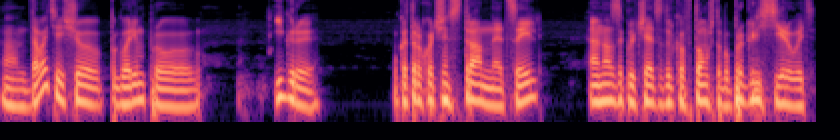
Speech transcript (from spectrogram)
А, давайте еще поговорим про игры, у которых очень странная цель. Она заключается только в том, чтобы прогрессировать.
